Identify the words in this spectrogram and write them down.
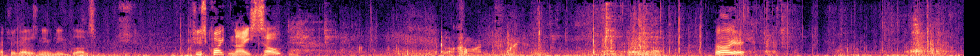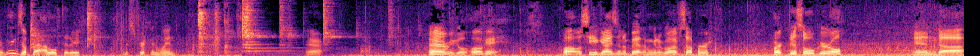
Actually, guy doesn't even need gloves. She's quite nice out. Oh, come on. Okay. Everything's a battle today and this freaking wind. There. There we go. Okay. Well, we'll see you guys in a bit. I'm gonna go have supper, park this old girl, and uh,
